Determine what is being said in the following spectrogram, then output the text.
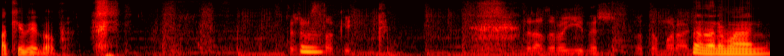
Fuck you, Bebop. Ти жорстокий. Зразу руїниш, ото мораль. Та нормально.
